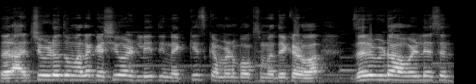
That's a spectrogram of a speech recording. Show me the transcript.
तर आजची व्हिडिओ तुम्हाला कशी वाटली ती नक्कीच कमेंट बॉक्समध्ये कळवा. जर व्हिडिओ आवडली असेल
